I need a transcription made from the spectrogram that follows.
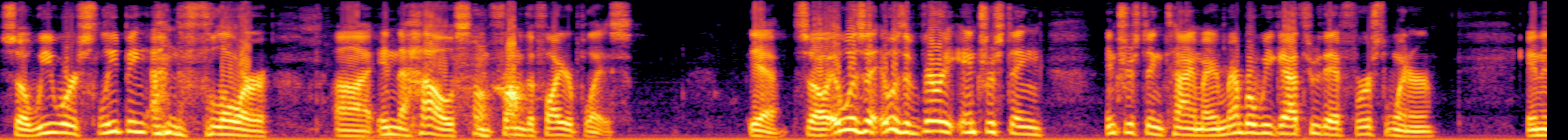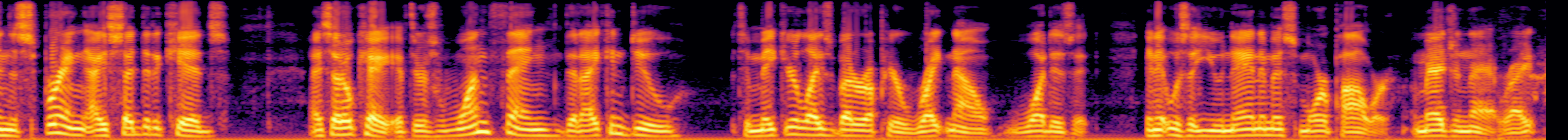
So we were sleeping on the floor uh, in the house in front of the fireplace. Yeah, so it was a, it was a very interesting interesting time. I remember we got through that first winter, and in the spring I said to the kids, I said, "Okay, if there's one thing that I can do to make your lives better up here right now, what is it?" And it was a unanimous more power. Imagine that, right?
